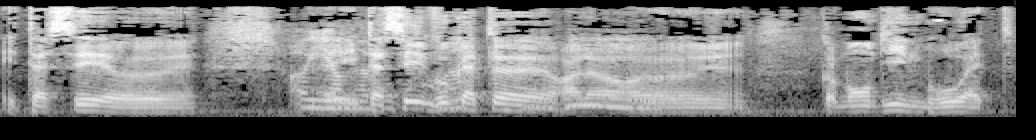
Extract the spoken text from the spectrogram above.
est assez, euh, Oh, est assez beaucoup, hein. évocateur. Mhm. Alors, euh, comment on dit une brouette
